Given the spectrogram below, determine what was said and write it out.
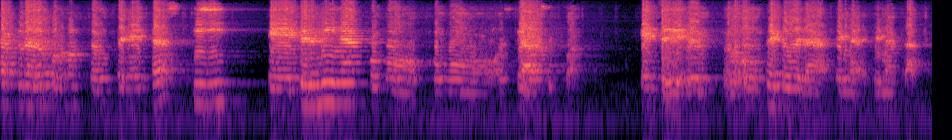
capturado por unos frontenetas y eh, termina como, como esclava sexual, objeto de la, de la, de la trata.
